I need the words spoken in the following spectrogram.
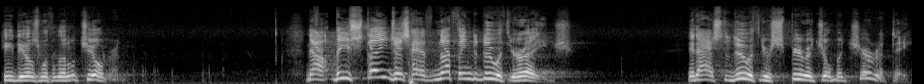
he deals with little children. Now, these stages have nothing to do with your age, it has to do with your spiritual maturity.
